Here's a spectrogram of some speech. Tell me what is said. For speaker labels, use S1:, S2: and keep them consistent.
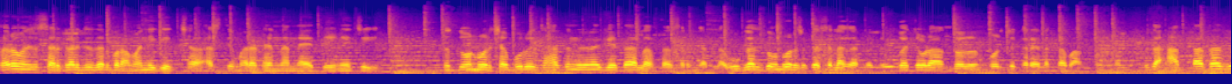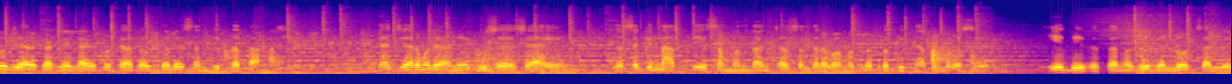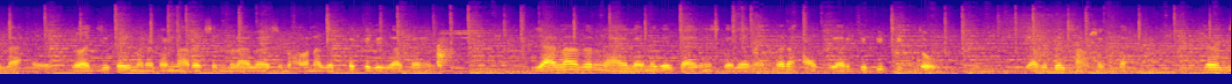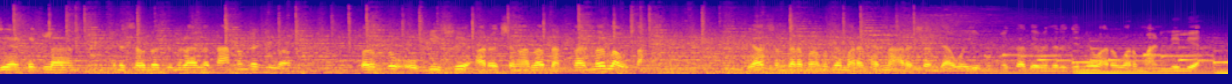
S1: खरं म्हणजे सरकारची जर प्रामाणिक इच्छा असते मराठ्यांना न्याय देण्याची तर दोन वर्षापूर्वीच हा निर्णय घेता आला असता सरकारला उगाच दोन वर्ष कशाला घातलं उगाच एवढं आंदोलन मोर्चे करायला का भाग तर म्हणजे आत्ताचा जो जी आर काढलेला आहे तो त्याबद्दल संदिग्धता आहे. त्या जी आरमध्ये अनेक विषय असे आहेत जसं की नाते संबंधांच्या संदर्भामधलं प्रतिज्ञापत्र असेल हे देत असताना जो जल्लोष चाललेला आहे किंवा जी काही मराठ्यांना आरक्षण मिळालं अशी भावना व्यक्त केली जात आहे याला जर न्यायालयामध्ये चॅलेंज केल्यानंतर हा जी आर किती टिकतो याबद्दल सांगू शकता? जर जी आर टिकला आणि सवलती मिळायला तर आनंदाची बाब परंतु ओबीसी आरक्षणाला धक्का न लावता या संदर्भामध्ये मराठ्यांना आरक्षण द्यावं ही भूमिका देवेंद्रजींनी वारंवार मांडलेली आहे.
